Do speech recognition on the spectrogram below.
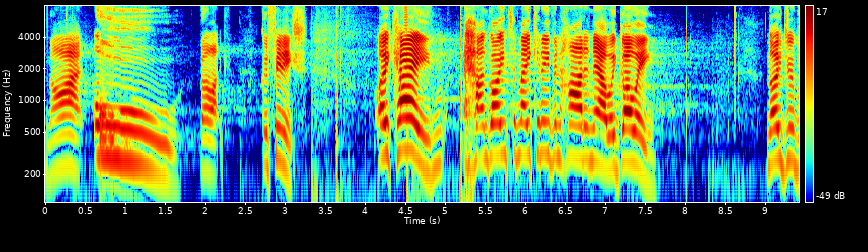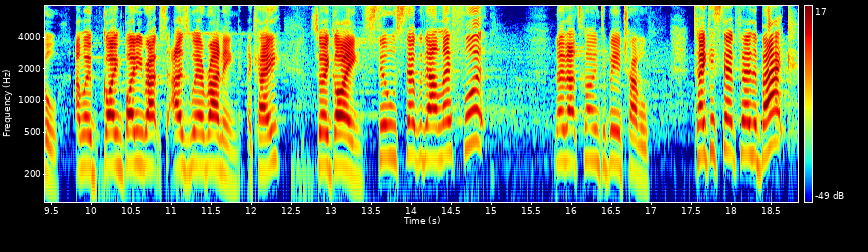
Nice. Oh, Balak. Good finish. Okay, I'm going to make it even harder now. We're going. No dribble. And we're going body wraps as we're running, okay? So we're going, still step with our left foot. No, that's going to be a travel. Take a step further back.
